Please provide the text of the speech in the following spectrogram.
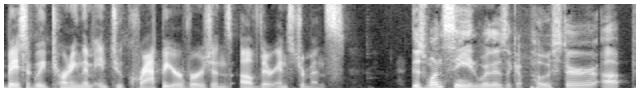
basically turning them into crappier versions of their instruments. there's one scene where there's like a poster up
